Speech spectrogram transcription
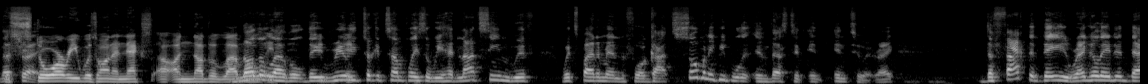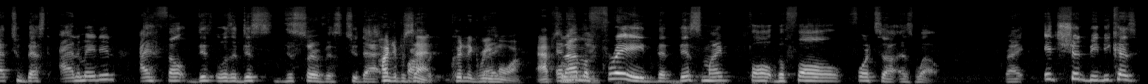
That's the right. story was on a next uh, another level. another It- level. They it- really it- took it someplace that we had not seen with with Spider-Man before. Got so many people invested in, into it, right? The fact that they regulated that to best animated, I felt this was a dis disservice to that. Hundred percent. Couldn't agree right? more. Absolutely, and I'm afraid that this might fall befall Forza as well, right? It should be because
